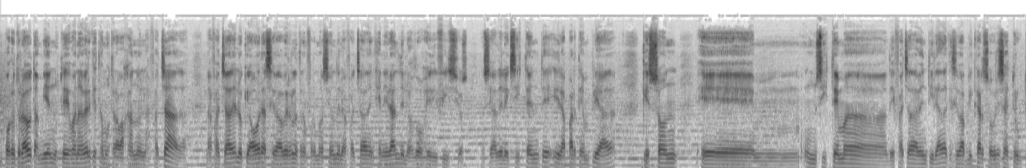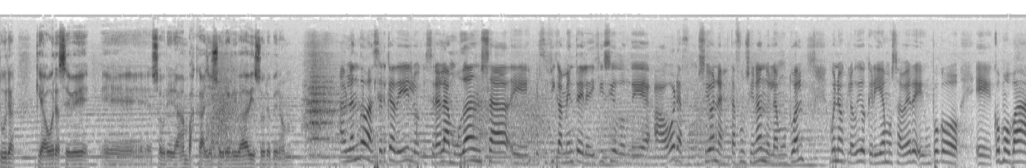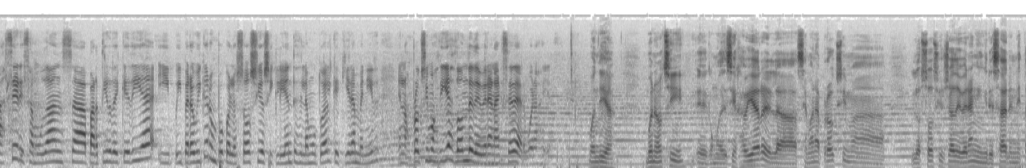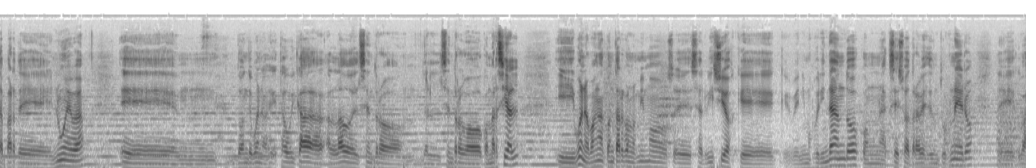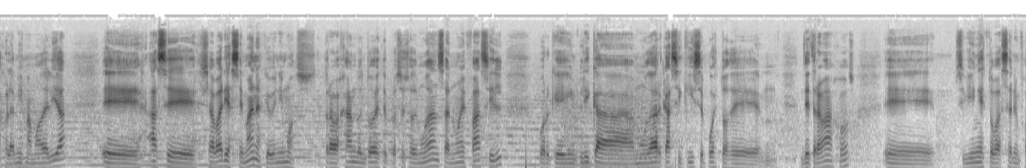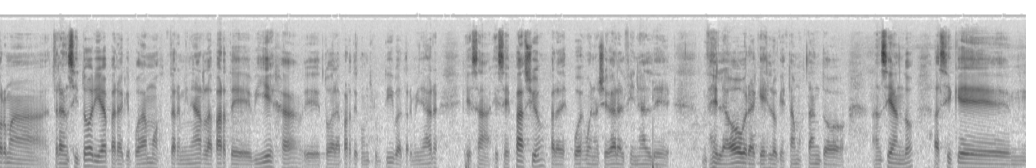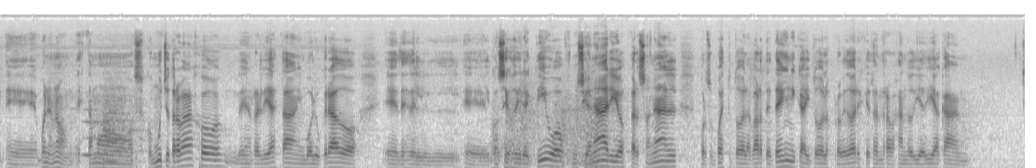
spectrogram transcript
por otro lado, también ustedes van a ver que estamos trabajando en la fachada. La fachada es lo que ahora se va a ver la transformación de la fachada en general de los dos edificios, o sea, del existente y de la parte ampliada, que son eh, un sistema de fachada ventilada que se va a aplicar sobre esa estructura que ahora se ve eh, sobre ambas calles, sobre Rivadavia y sobre Perón. Hablando acerca de lo que será la mudanza eh, específicamente del edificio donde ahora funciona, está funcionando la mutual, bueno Claudio, queríamos saber eh, un poco cómo va a ser esa mudanza, a partir de qué día y, y, para ubicar un poco a los socios y clientes de la mutual que quieran venir en los próximos días, ¿dónde deberán acceder? Buenos días. Buen día. Bueno, sí, eh, como decía Javier, la semana próxima los socios ya deberán ingresar en esta parte nueva, eh, donde bueno, está ubicada al lado del centro, del centro comercial y bueno, van a contar con los mismos eh, servicios que, venimos brindando, con un acceso a través de un turnero, bajo la misma modalidad. hace ya varias semanas que venimos trabajando en todo este proceso de mudanza, no es fácil, porque implica mudar casi 15 puestos de, trabajos. Si bien esto va a ser en forma transitoria para que podamos terminar la parte vieja, eh, toda la parte constructiva, terminar ese espacio para después bueno, llegar al final de, la obra, que es lo que estamos tanto ansiando. Así que, eh, bueno, no, estamos con mucho trabajo, en realidad está involucrado eh, desde eh, el, consejo directivo, funcionarios, personal, por supuesto toda la parte técnica y todos los proveedores que están trabajando día a día acá en,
